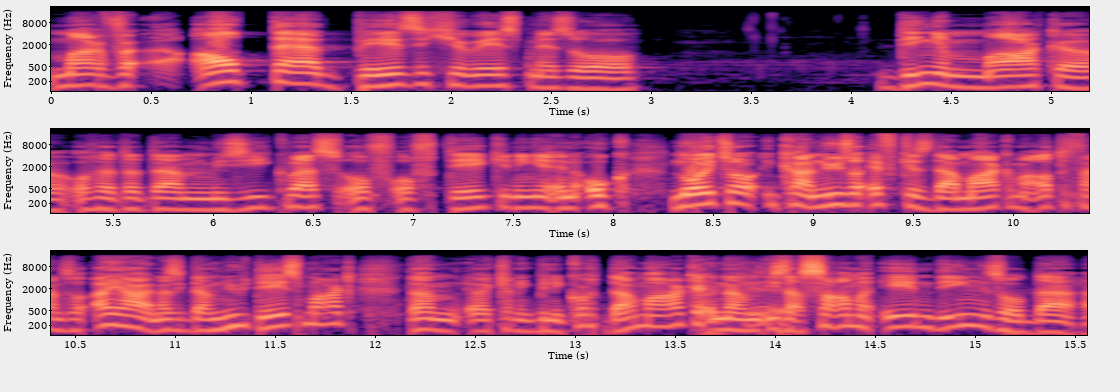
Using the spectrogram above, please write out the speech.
Maar altijd bezig geweest met zo. Dingen maken. Of dat het dan muziek was of, of tekeningen. En ook nooit zo. Ik ga nu zo even dat maken, maar altijd van zo. Ah ja, en als ik dan nu deze maak, dan eh, kan ik binnenkort dat maken. En dan Oké. is dat samen één ding. Zo dat.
